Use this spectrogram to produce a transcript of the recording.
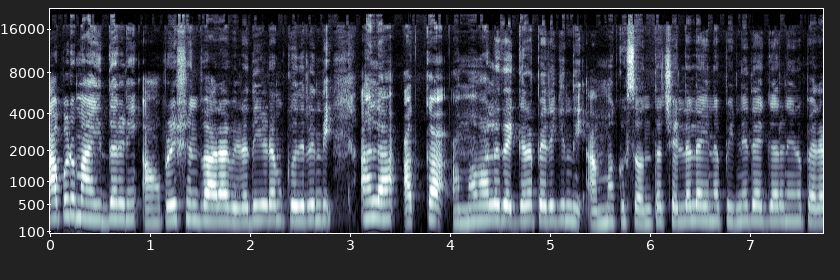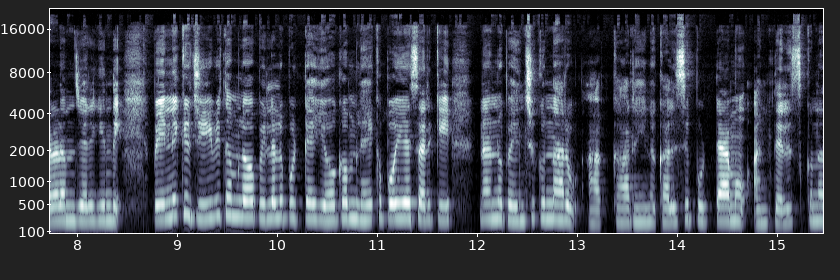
అప్పుడు మా ఇద్దరిని ఆపరేషన్ ద్వారా విడదీయడం కుదిరింది. అలా అక్క అమ్మ వాళ్ళ దగ్గర పెరిగింది. అమ్మకు సొంత చెల్లెలైన పిన్ని దగ్గర నేను పెరగడం జరిగింది. పిన్నికి జీవితంలో పిల్లలు పుట్టే యోగం లేకపోయేసరికి నన్ను పెంచుకున్నారు. అక్క నేను కలిసి పుట్టాము అని తెలుసుకున్న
